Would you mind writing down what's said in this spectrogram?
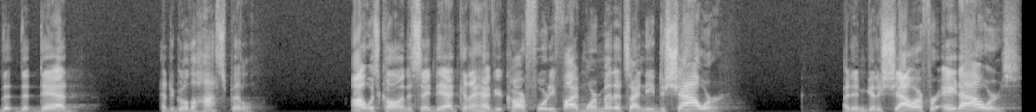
that, that dad had to go to the hospital. I was calling to say, Dad, can I have your car 45 more minutes? I need to shower. I didn't get a shower for eight hours.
